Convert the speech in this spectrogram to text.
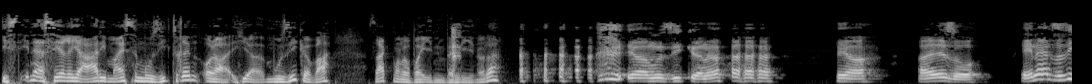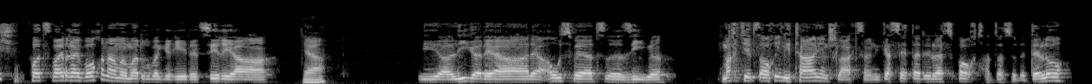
Ist in der Serie A die meiste Musik drin? Oder hier, Musik, wa? Sagt man doch bei Ihnen in Berlin, oder? ja, Musik, ne? ja. Also, Erinnern Sie sich, vor zwei, drei Wochen haben wir mal drüber geredet, Serie A. Ja. Die uh, Liga der, der Auswärtssiege. Macht jetzt auch in Italien Schlagzeilen. Die Gazzetta della Sport hat das, oder Dello?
